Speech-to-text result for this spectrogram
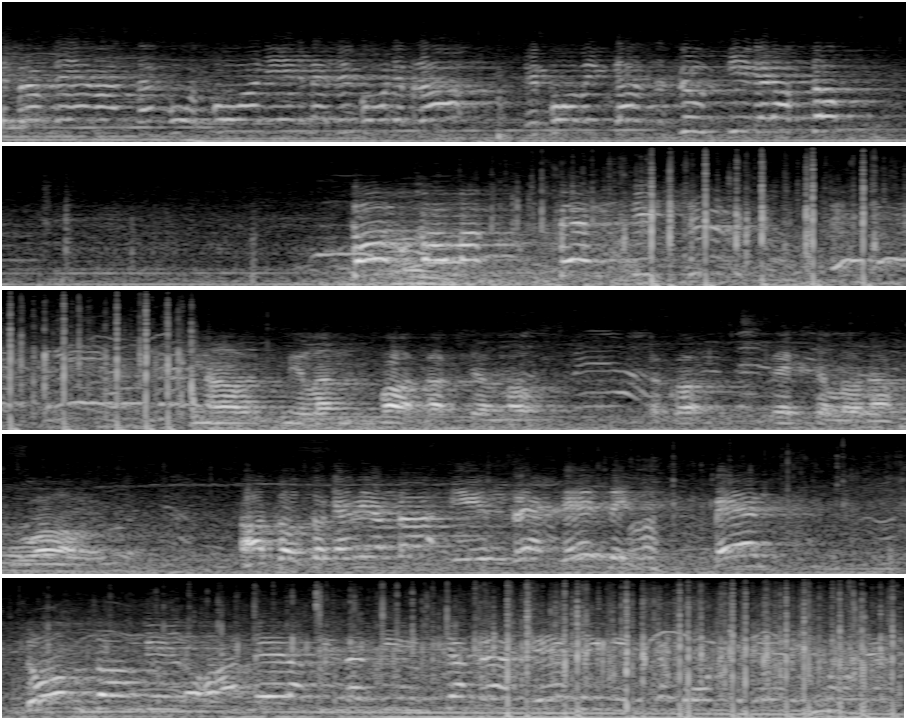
Lite problem att ta på tvåan in, men nu går det bra. Nu får vi kanske sluttiden också. 12,57! Det är 300 No, milloin maakaksi on ollut joko vekselloidaan kuva av. Alltså, så kan vi hända i dragtävling. Men de som vill anmäla till den finska dragtävlingen inte får turneringsordern till den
